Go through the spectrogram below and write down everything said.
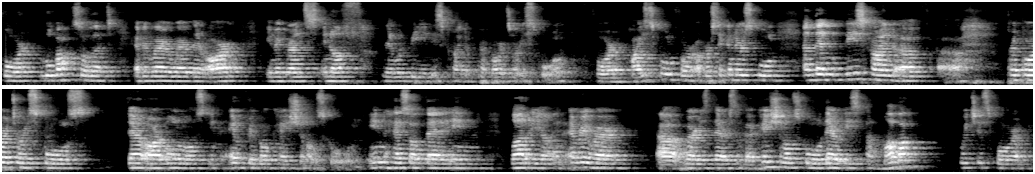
for LUVA so that everywhere where there are immigrants enough, there would be this kind of preparatory school for high school, for upper secondary school. And then these kind of uh, preparatory schools, there are almost in every vocational school. In Hesote, in Varia, and everywhere uh, whereas there's a vocational school, there is a MAVA, which is for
